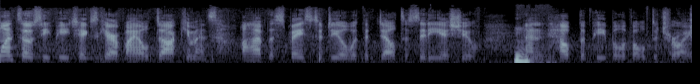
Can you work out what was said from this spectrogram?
Once OCP takes care of my old documents, I'll have the space to deal with the Delta City issue Hmm. and help the people of Old Detroit.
